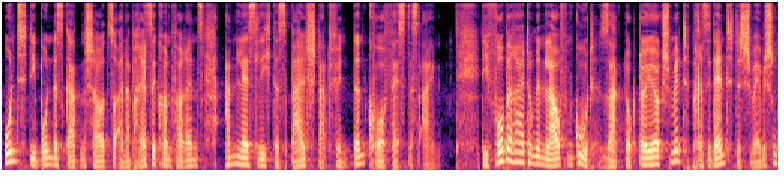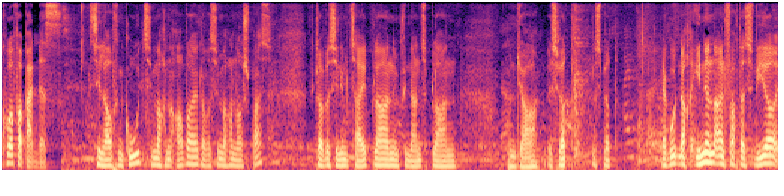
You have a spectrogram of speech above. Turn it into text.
und die Bundesgartenschau zu einer Pressekonferenz anlässlich des bald stattfindenden Chorfestes ein. Die Vorbereitungen laufen gut, sagt Dr. Jörg Schmidt, Präsident des Schwäbischen Chorverbandes. Sie laufen gut, sie machen Arbeit, aber sie machen auch Spaß. Ich glaube, wir sind im Zeitplan, im Finanzplan. Und ja, es wird, es wird. Ja gut, nach innen einfach, dass wir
